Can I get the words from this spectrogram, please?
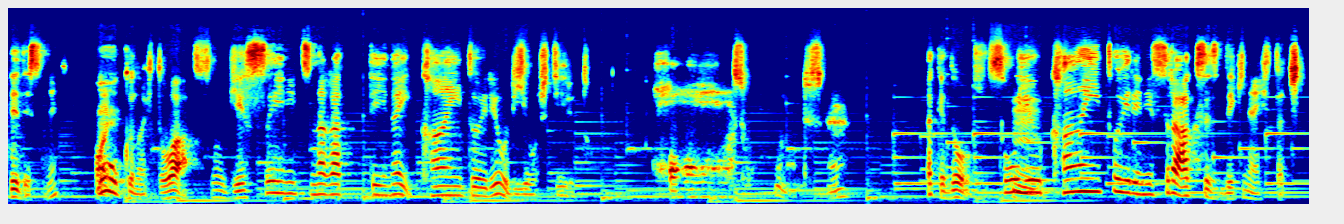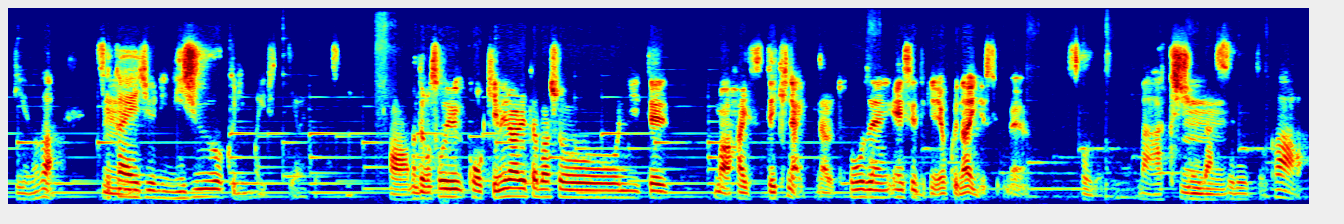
でですね、はい多くの人は、その下水につながっていない簡易トイレを利用していると。はあ、そうなんですね。だけど、そういう簡易トイレにすらアクセスできない人たちっていうのが、世界中に20億人もいるって言われて。あでもそういうこう決められた場所にいて、まあ、排出できないってなると、当然衛生的には良くないですよね。そうですね。まあ、悪臭がするとか、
